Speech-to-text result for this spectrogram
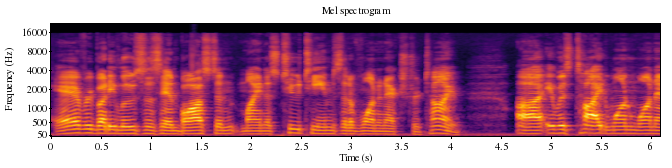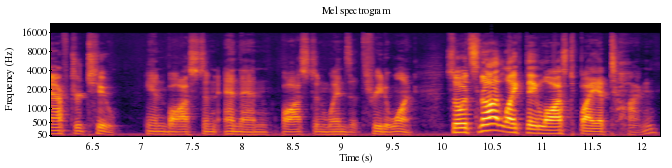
Everybody loses in Boston, minus two teams that have won an extra time. Uh, it was tied one one after two in Boston, and then Boston wins at three to one. So it's not like they lost by a ton.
